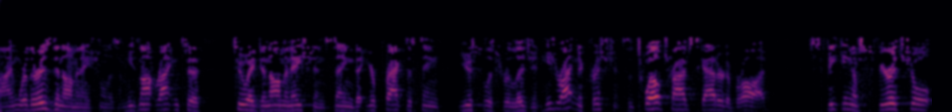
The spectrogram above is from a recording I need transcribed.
time, where there is denominationalism. He's not writing to to a denomination saying that you're practicing useless religion. He's writing to Christians, the 12 tribes scattered abroad, speaking of spiritual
